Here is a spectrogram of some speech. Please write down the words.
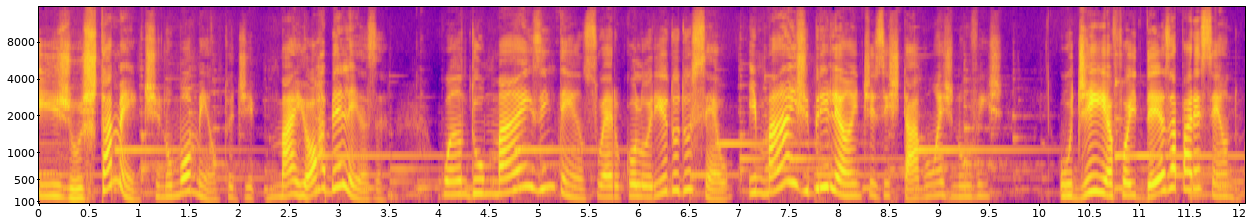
E justamente no momento de maior beleza, quando mais intenso era o colorido do céu e mais brilhantes estavam as nuvens, o dia foi desaparecendo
